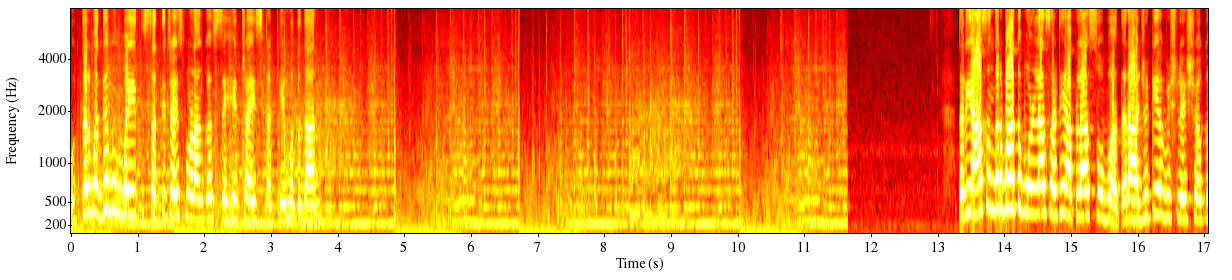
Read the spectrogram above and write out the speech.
उत्तर मध्य मुंबईत सत्तेचाळीस पूर्णांक सेहेचाळीस टक्के मतदान. या संदर्भात बोलण्यासाठी आपल्यासोबत राजकीय विश्लेषक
